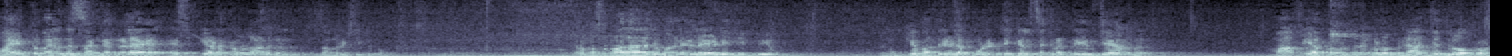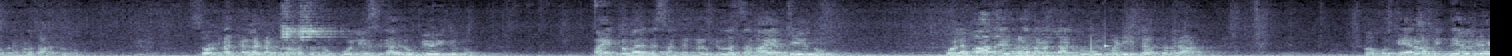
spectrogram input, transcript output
മയക്കുമരുന്ന് സംഘങ്ങളെ എസ് പി അടക്കമുള്ള ആളുകൾ സംരക്ഷിക്കുന്നു. ക്രമസമാധാന ചുമതലയുള്ള എ ഡി ജി പിയും മുഖ്യമന്ത്രിയുടെ പൊളിറ്റിക്കൽ സെക്രട്ടറിയും ചേർന്ന് മാഫിയ പ്രവർത്തനങ്ങളും രാജ്യദ്രോഹ പ്രവർത്തനങ്ങളും നടത്തുന്നു. സ്വർണക്കള്ള സ്വർണക്കള്ളക്കടത്ത് നടത്തുന്നു. പോലീസിനെ അതിൽ ഉപയോഗിക്കുന്നു. മയക്കുമരുന്ന് സംഘങ്ങൾക്കുള്ള സഹായം ചെയ്യുന്നു. കൊലപാതകങ്ങൾ നടത്താൻ പോലും മടിയില്ലാത്തവരാണ്. നോക്കൂ കേരളം ഇന്നേ വരെ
